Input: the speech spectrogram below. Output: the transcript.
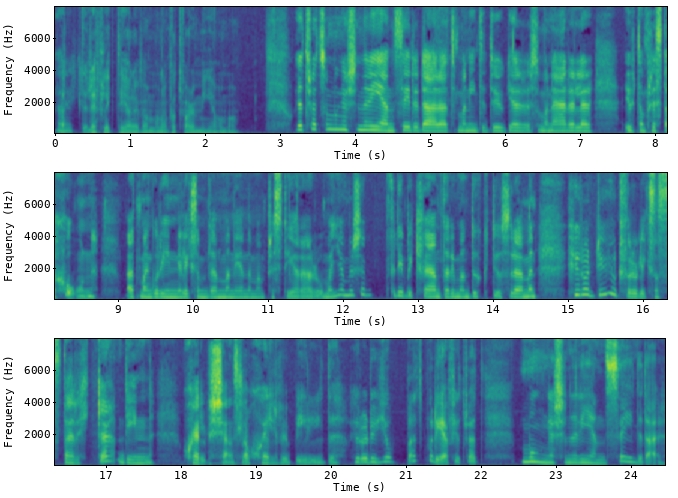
att reflektera över vad man har fått vara med om. Och, och jag tror att så många känner igen sig i det där att man inte duger som man är eller utan prestation. Att man går in i liksom den man är när man presterar och man gömmer sig för det är bekvämt, där är man duktig och sådär. Men hur har du gjort för att liksom stärka din självkänsla och självbild? Hur har du jobbat på det? För jag tror att många känner igen sig i det där.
